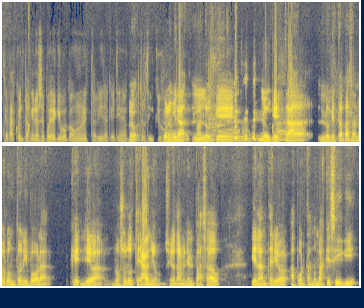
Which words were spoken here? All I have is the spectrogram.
te das cuenta que no se puede equivocar uno en esta vida, que tiene Pero- cuatro o cinco hijos Pero mira, lo que, lo que está, lo que está pasando con Tony Pollard, que lleva no solo este año, sino también el pasado y el anterior, aportando más que Siki,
